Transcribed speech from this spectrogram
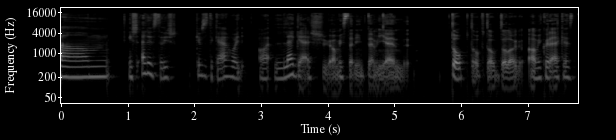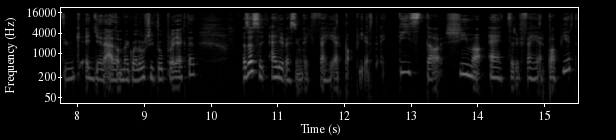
Um, és először is képzeljétek el, hogy a legelső, ami szerintem ilyen top-top-top dolog, amikor elkezdtünk egy ilyen álommegvalósító projektet, az az, hogy előveszünk egy fehér papírt, egy tiszta, sima, egyszerű fehér papírt,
